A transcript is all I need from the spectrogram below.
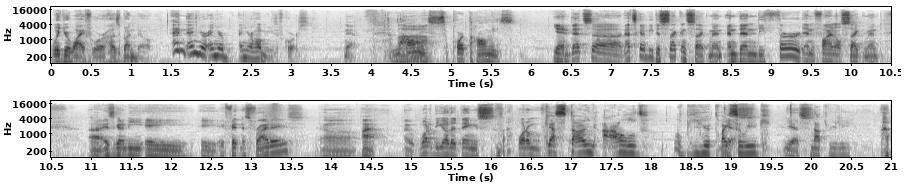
with your waifu or husbando and and your and your and your homies of course yeah and the Uh, homies. Support the homies. Yeah, that's uh, that's gonna be the second segment, and then the third and final segment uh, is gonna be a a, a Fitness Fridays. Uh, I, uh, one of the other things, one of Gaston Arnold will be here twice a week. Yes, Not really. I'm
